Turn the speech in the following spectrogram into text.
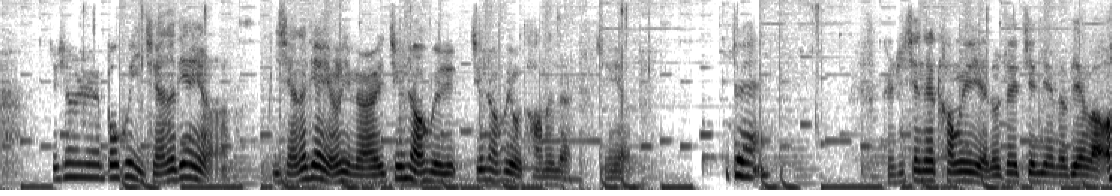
就像是包括以前的电影，以前的电影里面经常会经常会有他们的身影。对。可是现在他们也都在渐渐的变老，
